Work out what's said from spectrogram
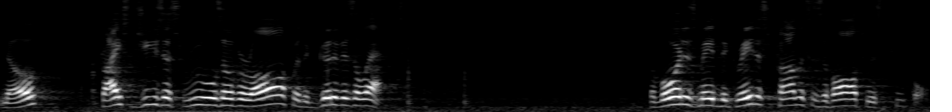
No, Christ Jesus rules over all for the good of his elect. The Lord has made the greatest promises of all to his people.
